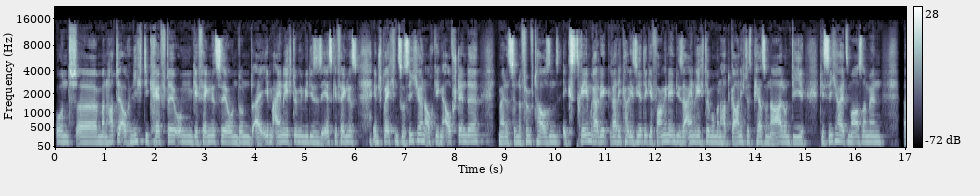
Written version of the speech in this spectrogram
Und äh, man hatte auch nicht die Kräfte, um Gefängnisse und, und äh, eben Einrichtungen wie dieses ES-Gefängnis entsprechend zu sichern, auch gegen Aufstände. Ich meine, es sind nur 5000 extrem radikalisierte Gefangene in dieser Einrichtung und man hat gar nicht das Personal und die, die Sicherheitsmaßnahmen, äh,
